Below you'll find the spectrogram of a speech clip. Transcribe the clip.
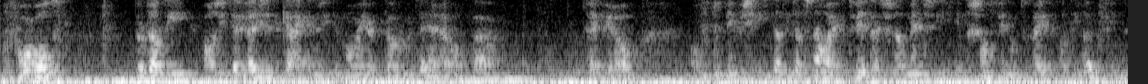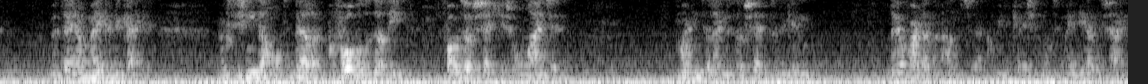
Bijvoorbeeld doordat hij, als hij tv zit te kijken en hij ziet een mooie documentaire op uh, VPRO of op de BBC, dat hij dat snel even twittert, zodat mensen die interessant vinden om te weten wat hij leuk vindt, meteen ook mee kunnen kijken. Dan hoeft ze niet allemaal te bellen. Bijvoorbeeld doordat hij fotosetjes online zet. Maar niet alleen de docent. Toen ik in Leeuwarden aan het uh, Communication Multimedia Design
